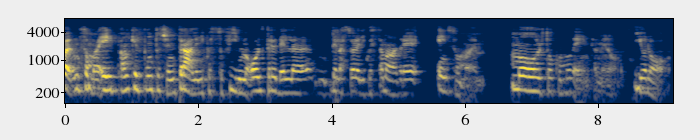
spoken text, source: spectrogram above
poi insomma è anche il punto centrale di questo film oltre del, della storia di questa madre e insomma è molto commovente almeno io l'ho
